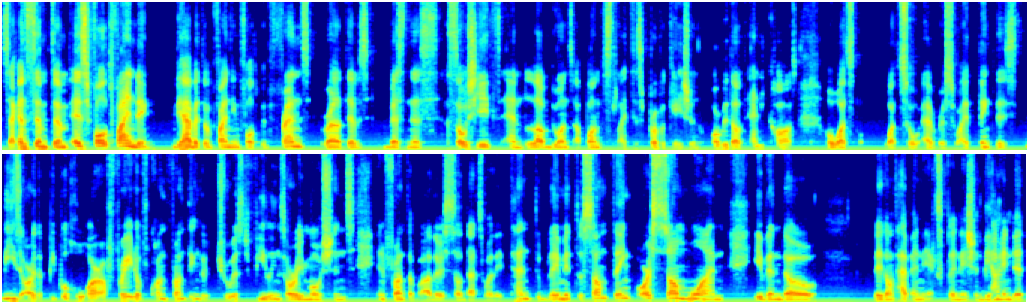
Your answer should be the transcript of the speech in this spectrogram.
second symptom is fault finding the habit of finding fault with friends relatives business associates and loved ones upon the slightest provocation or without any cause or what's whatsoever so i think this these are the people who are afraid of confronting their truest feelings or emotions in front of others so that's why they tend to blame it to something or someone even though they don't have any explanation behind it.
